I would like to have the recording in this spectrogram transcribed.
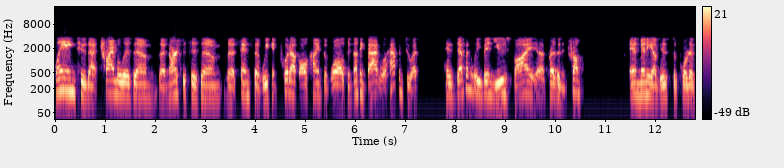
playing to that tribalism, the narcissism, the sense that we can put up all kinds of walls and nothing bad will happen to us, has definitely been used by uh, President Trump and many of his supportive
